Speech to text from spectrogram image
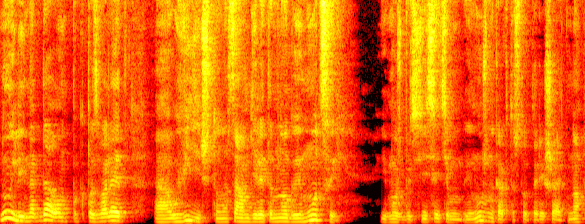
Ну или иногда он позволяет а, увидеть, что на самом деле это много эмоций, и, может быть, связи с этим и нужно как-то что-то решать, но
